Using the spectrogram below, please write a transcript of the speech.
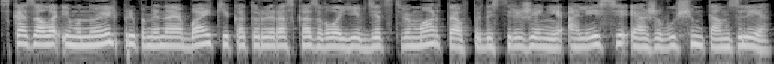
сказала Эммануэль, припоминая байки, которые рассказывала ей в детстве Марта в предостережении о лесе и о живущем там зле.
